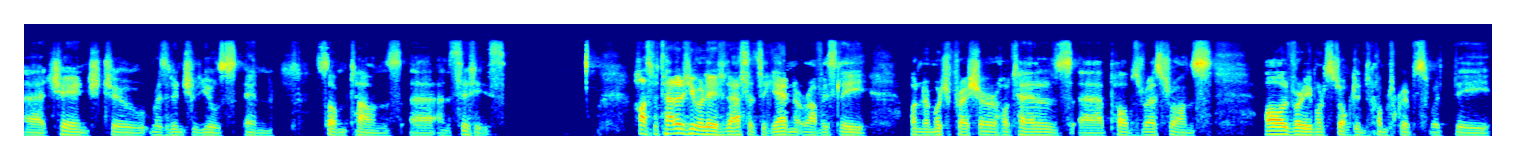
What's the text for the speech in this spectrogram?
uh, change to residential use in some towns uh, and cities. Hospitality related assets again are obviously under much pressure. Hotels, uh, pubs, restaurants, all very much struggling to come to grips with the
